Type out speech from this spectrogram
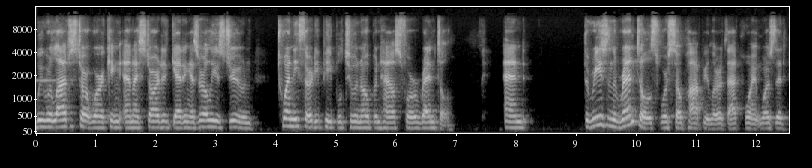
we were allowed to start working, and I started getting as early as June 20, 30 people to an open house for a rental. And the reason the rentals were so popular at that point was that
